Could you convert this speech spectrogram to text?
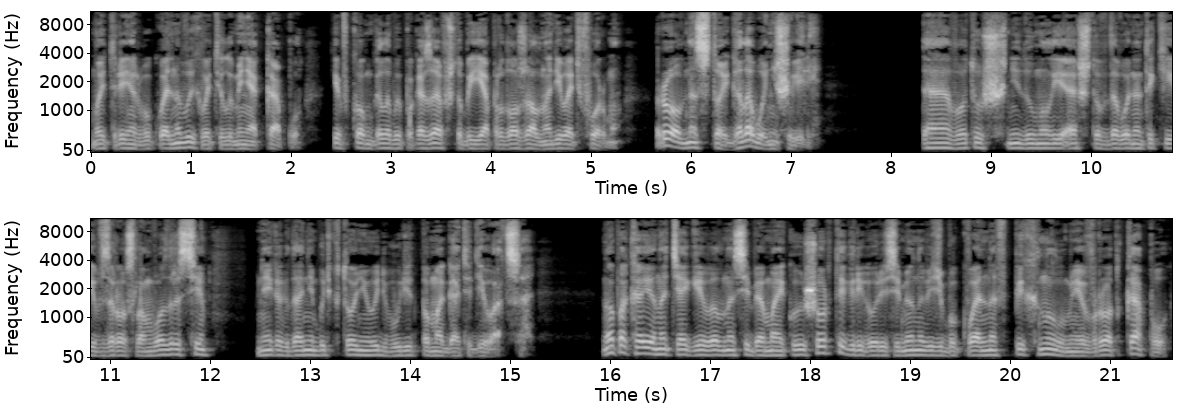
Мой тренер буквально выхватил у меня капу, кивком головы показав, чтобы я продолжал надевать форму. «Ровно стой, головой не шевели!» Да, вот уж не думал я, что в довольно-таки взрослом возрасте мне когда-нибудь кто-нибудь будет помогать одеваться. Но пока я натягивал на себя майку и шорты, Григорий Семенович буквально впихнул мне в рот капу,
